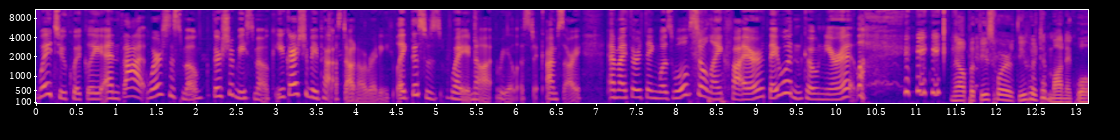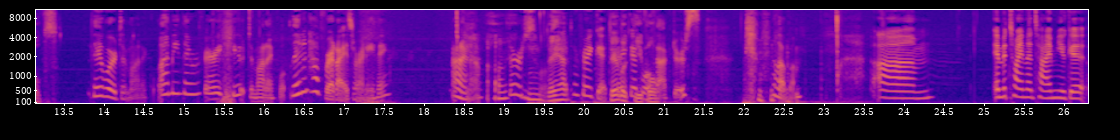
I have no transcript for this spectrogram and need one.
way too quickly. And that where's the smoke? There should be smoke. You guys should be passed out already. Like this was way not realistic. I'm sorry. And my third thing was wolves don't like fire. They wouldn't go near it. No, but these were these were demonic wolves. They were demonic. I mean, they were very cute demonic wolves. They didn't have red eyes or anything. I don't know. Um, They're just mm, wolves. they had- They're very good. they very look good evil. wolf actors. I love them. Um, in between the time, you get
